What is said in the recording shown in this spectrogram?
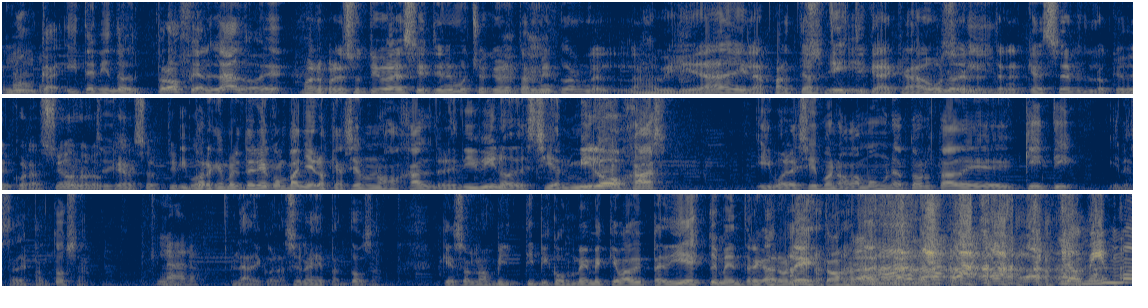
Claro. Nunca. Y teniendo el profe al lado, ¿eh? Bueno, por eso te iba a decir, tiene mucho que ver también con las habilidades y la parte Sí, artística de cada uno, sí. el tener que hacer lo que es decoración o lo Sí, que es hacer tipo... Y por ejemplo, yo tenía compañeros que hacían unos hojaldres divinos de 100.000 hojas. Y vos le decís, bueno, hagamos una torta de Kitty. Y le sale espantosa. Claro. La decoración es espantosa. Que son los típicos memes que va a pedí esto y me entregaron esto. ¿ah? lo mismo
